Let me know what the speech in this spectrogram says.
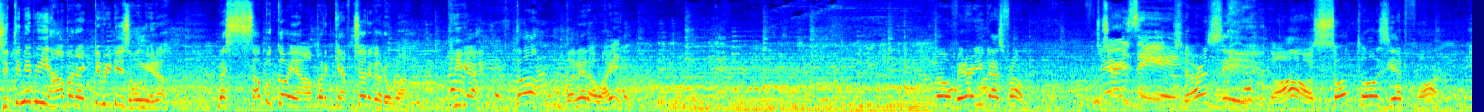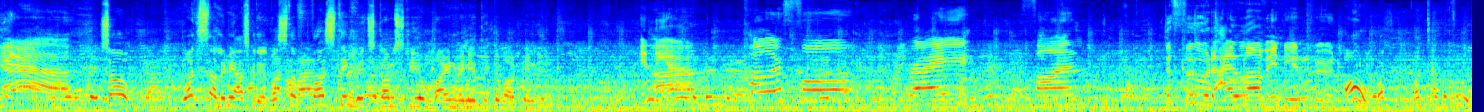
जितनी भी यहाँ पर एक्टिविटीज़ होंगी ना मैं सबको यहाँ पर कैप्चर करूँगा। ठीक है? तो बने रहो भाई। Where are you guys from? Jersey. Jersey. Wow, so close yet far. Yeah. So, what's the? Let me ask you this. What's the first thing which comes to your mind when you think about India? India. Um, colorful, bright, fun. The food. I love Indian food. Oh, what what type of food?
